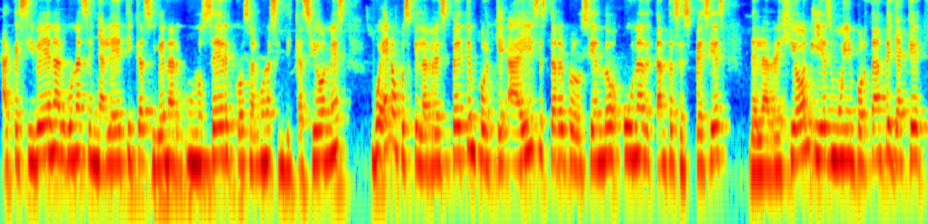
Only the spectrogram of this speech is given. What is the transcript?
a que si ven alguna señalética, si ven algunos cercos, algunas indicaciones, bueno, pues que las respeten porque ahí se está reproduciendo una de tantas especies de la región y es muy importante ya que,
